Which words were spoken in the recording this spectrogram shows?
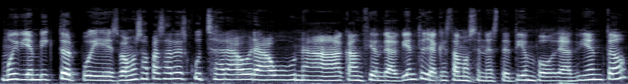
Muy bien, Víctor, pues vamos a pasar a escuchar ahora una canción de Adviento, ya que estamos en este tiempo de Adviento,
